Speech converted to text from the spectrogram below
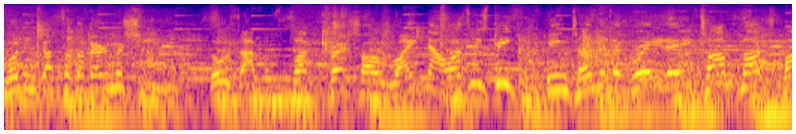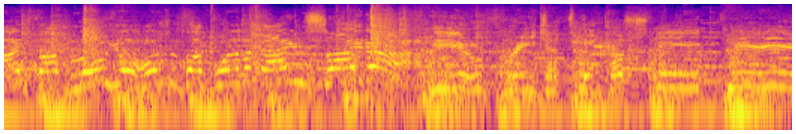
boiling guts of the very machine. Those apples plucked fresh are right now, as we speak, being turned into grade A, top-notch, five-star, blow your horses off one-of-a-kind cider. Feel free to take a sneak peek.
